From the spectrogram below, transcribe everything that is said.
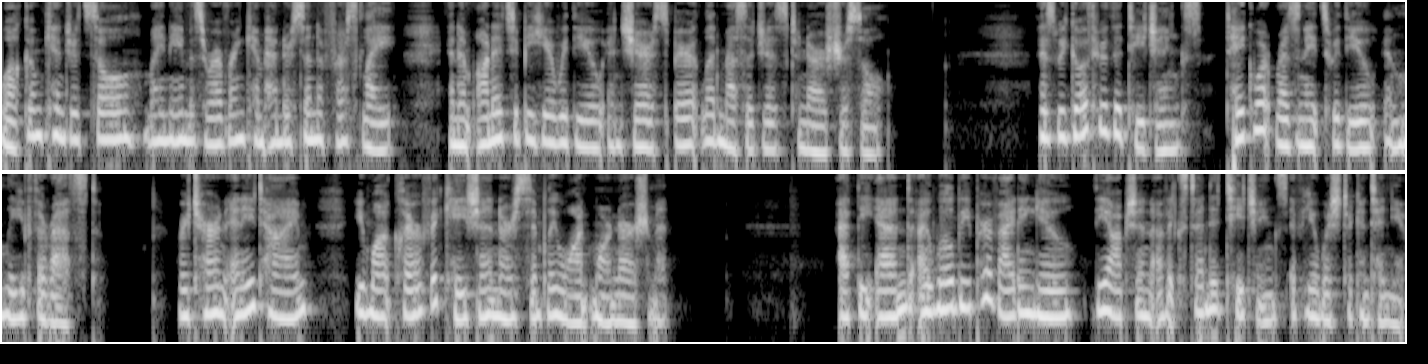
Welcome, Kindred Soul. My name is Reverend Kim Henderson of First Light, and I'm honored to be here with you and share spirit led messages to nourish your soul. As we go through the teachings, take what resonates with you and leave the rest. Return anytime you want clarification or simply want more nourishment. At the end, I will be providing you the option of extended teachings if you wish to continue.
